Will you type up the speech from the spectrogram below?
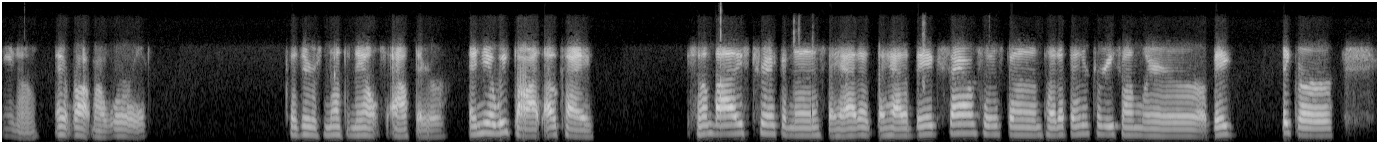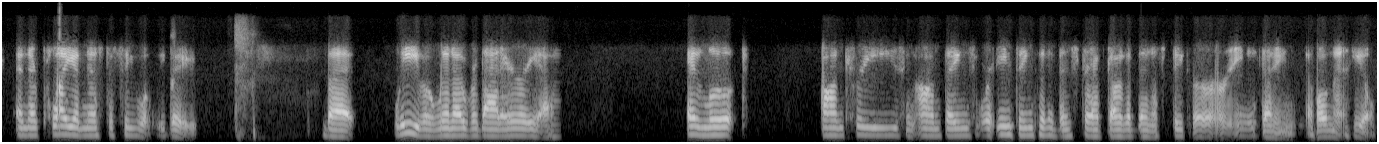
you know it rocked my world because there's nothing else out there. And yeah, we thought, okay, somebody's tricking us. They had a they had a big sound system put up in a tree somewhere, a big speaker, and they're playing this to see what we do. But we even went over that area and looked on trees and on things where anything could have been strapped on have been a speaker or anything up on that hill.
